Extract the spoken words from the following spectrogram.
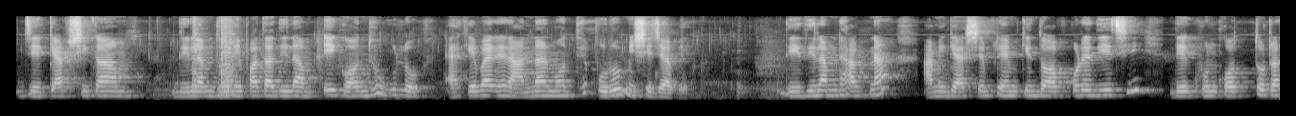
যে ক্যাপসিকাম দিলাম, ধনে পাতা দিলাম, এই গন্ধগুলো একেবারে রান্নার মধ্যে পুরো মিশে যাবে। দিয়ে দিলাম ঢাকনা। আমি গ্যাসের ফ্লেম কিন্তু অফ করে দিয়েছি। দেখুন কতটা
